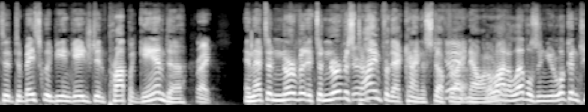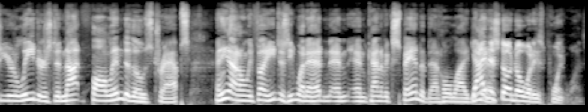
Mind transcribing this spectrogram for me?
to to basically be engaged in propaganda. Right. And that's a nervous. It's a nervous time for that kind of stuff Yeah, right now on a lot of levels. And you're looking to your leaders to not fall into those traps. And he not only fell, he just he went ahead and, and, and kind of expanded that whole idea. Yeah, I just don't know what his point was.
